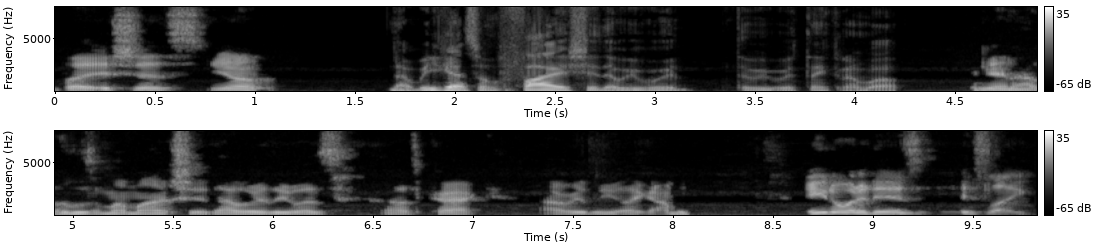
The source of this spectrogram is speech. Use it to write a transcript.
but it's just you know, Now we got some fire shit that we were that we were thinking about. yeah, not losing my mind. Shit, that really was that was crack. I really like. I'm. You know what it is? It's like,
